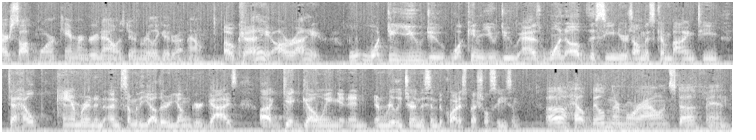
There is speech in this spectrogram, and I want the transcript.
our sophomore Cameron Grunow is doing really good right now. Okay, all right. What do you do? What can you do as one of the seniors on this combined team to help Cameron and, and some of the other younger guys uh, get going and, and, and, really turn this into quite a special season? Uh, help building their morale and stuff and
